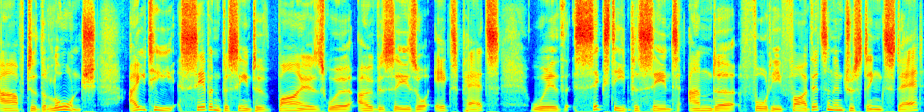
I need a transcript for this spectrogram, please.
after the launch. 87% of buyers were overseas or expats, with 60% under 45. That's an interesting stat.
